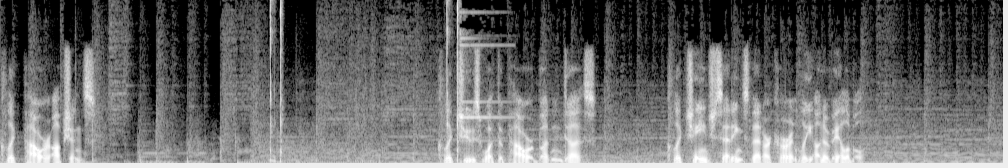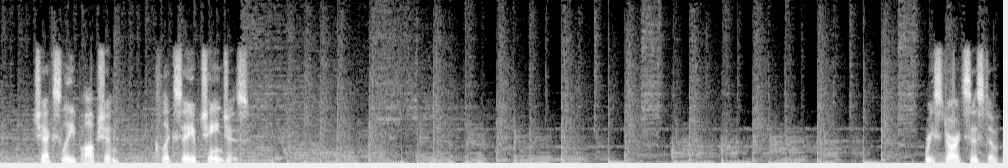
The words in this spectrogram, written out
Click power options. Click choose what the power button does. Click change settings that are currently unavailable. Check sleep option, click save changes. Restart system.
